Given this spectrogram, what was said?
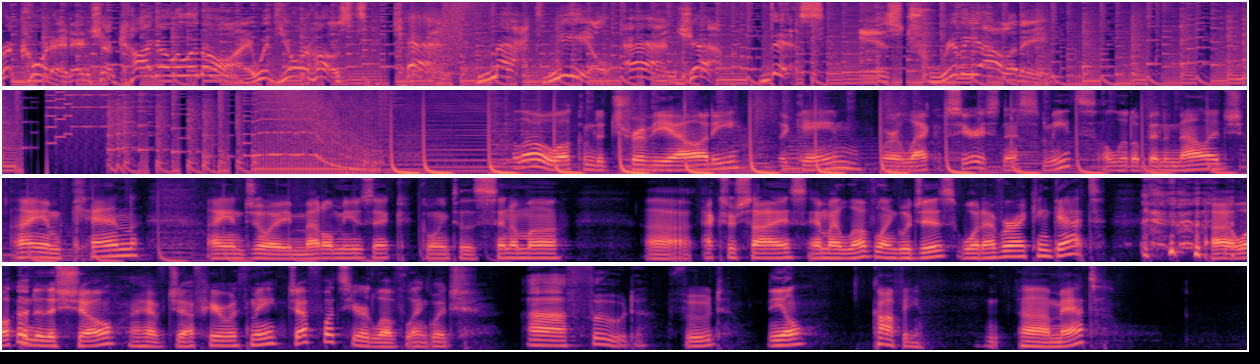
Recorded in Chicago, Illinois, with your hosts, Ken, Matt, Neil, and Jeff. This is Triviality. Hello, welcome to Triviality, the game where lack of seriousness meets a little bit of knowledge. I am Ken. I enjoy metal music, going to the cinema, uh, exercise, and my love language is whatever I can get. Uh, welcome to the show. I have Jeff here with me. Jeff, what's your love language? Uh, food. Food. Neil? Coffee. Uh, Matt?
